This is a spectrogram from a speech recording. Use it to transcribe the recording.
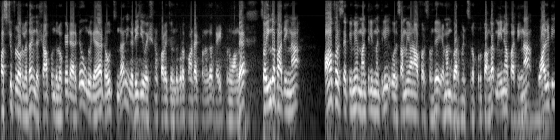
ஃபர்ஸ்ட் ஃப்ளோரில் தான் இந்த ஷாப் வந்து லொக்கேட் ஆயிருக்கு உங்களுக்கு ஏதாவது டவுட்ஸ் இருந்தால் நீங்கள் டிஜி வைஷ்ணவ காலேஜ் வந்து கூட காண்டாக்ட் பண்ணுங்கள் கைட் பண்ணுவாங்க. ஸோ இங்கே பார்த்தீங்கன்னா ஆஃபர்ஸ் எப்பயுமே மந்த்லி மந்த்லி ஒரு செம்மையான ஆஃபர்ஸ் வந்து எம்எம் கார்மெண்ட்ஸில் கொடுப்பாங்க. மெயினாக பார்த்தீங்கன்னா குவாலிட்டி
